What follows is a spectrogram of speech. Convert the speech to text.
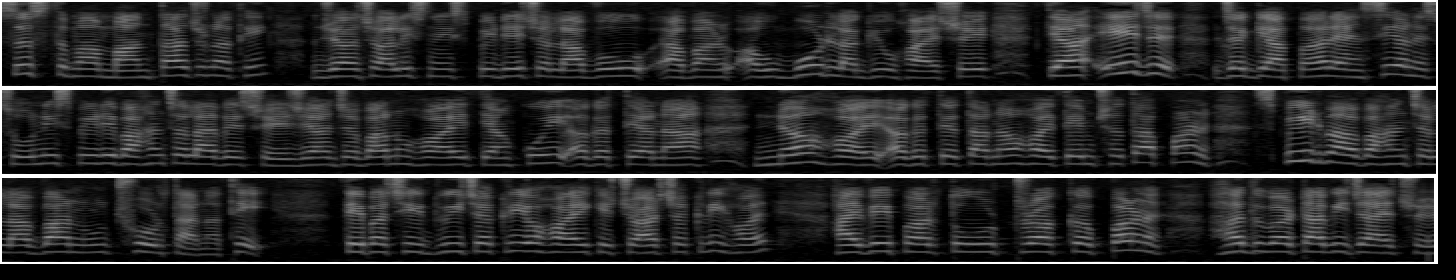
શિસ્તમાં માનતા જ નથી. જ્યાં ચાલીસની સ્પીડે ચલાવવો આવા, આવું બોર્ડ લાગ્યું હોય છે, ત્યાં એ જ જગ્યા પર એંસી અને સોની સ્પીડે વાહન ચલાવે છે. જ્યાં જવાનું હોય ત્યાં કોઈ અગત્યના ન હોય, અગત્યતા ન હોય તેમ છતાં પણ સ્પીડમાં વાહન ચલાવવાનું છોડતા નથી. તે પછી દ્વિચક્રીય હોય કે ચાર ચક્રી હોય, હાઈવે પર તો ટ્રક પણ હદ વટાવી જાય છે.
